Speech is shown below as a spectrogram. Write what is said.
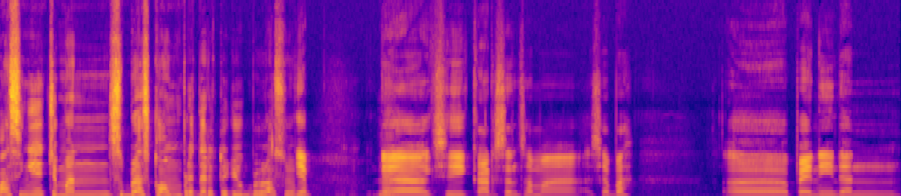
passingnya cuma 11 komplit dari 17 loh. Yep. Dia si Carson sama siapa? Eh Penny dan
